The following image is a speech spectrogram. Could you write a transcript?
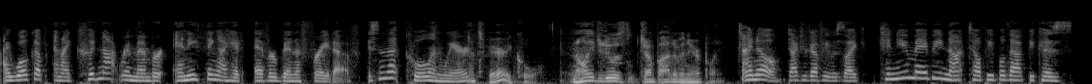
I woke up and I could not remember anything I had ever been afraid of. Isn't that cool and weird? That's very cool. And all you had to do was jump out of an airplane. I know. Dr. Duffy was like, "Can you maybe not tell people that because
